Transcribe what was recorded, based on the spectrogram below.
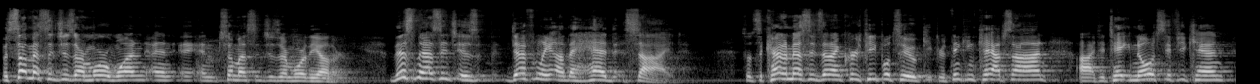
But some messages are more one and, and some messages are more the other. This message is definitely on the head side. So it's the kind of message that I encourage people to keep your thinking caps on, uh, to take notes if you can.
